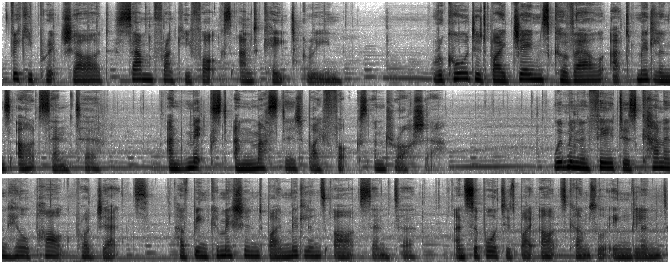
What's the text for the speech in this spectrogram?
Vicky Pritchard, Sam Frankie Fox, and Kate Green. Recorded by James Covell at Midlands Art Centre and mixed and mastered by Fox and Rosher. Women in Theatre's Cannon Hill Park projects have been commissioned by Midlands Arts Centre and supported by Arts Council England,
